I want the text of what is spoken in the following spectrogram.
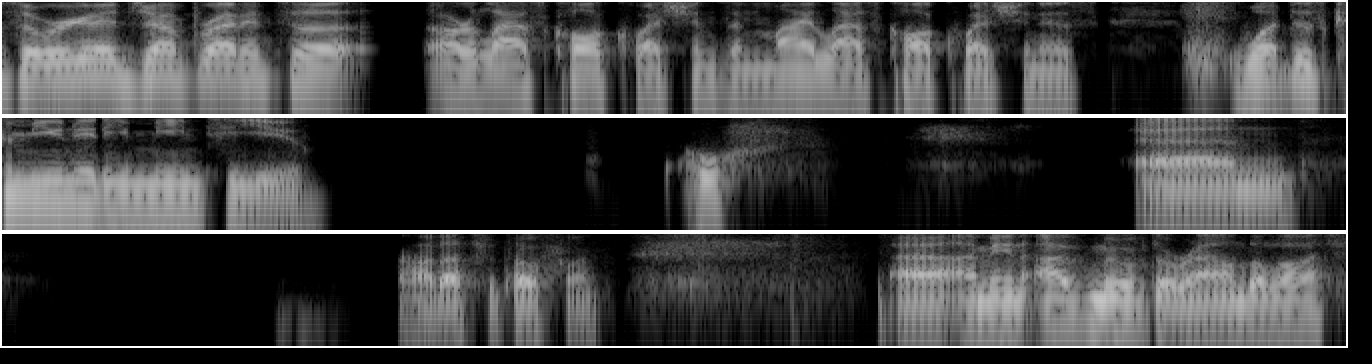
so we're gonna jump right into our last call questions, and my last call question is: What does community mean to you? Oof. Um. Oh, that's a tough one. Uh, I mean, I've moved around a lot.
